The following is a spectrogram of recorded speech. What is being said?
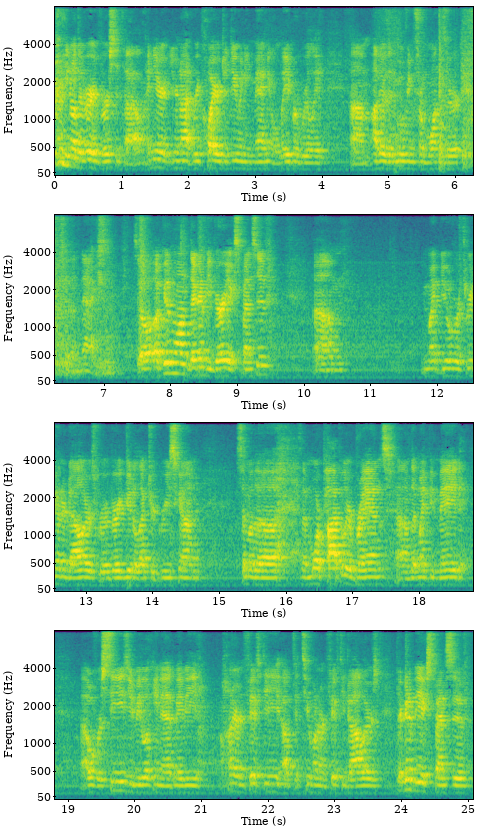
you know, they're very versatile, and you're, you're not required to do any manual labor really, um, other than moving from one Zerk to the next. So a good one, they're going to be very expensive. Um, you might be over $300 for a very good electric grease gun. Some of the, the more popular brands um, that might be made uh, overseas, you'd be looking at maybe 150 up to $250. They're going to be expensive.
